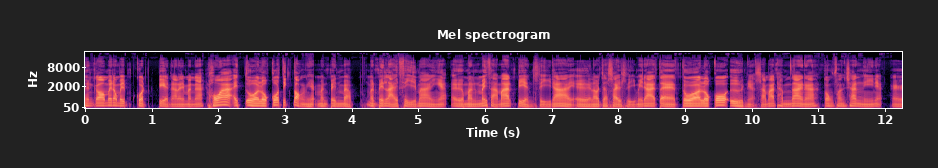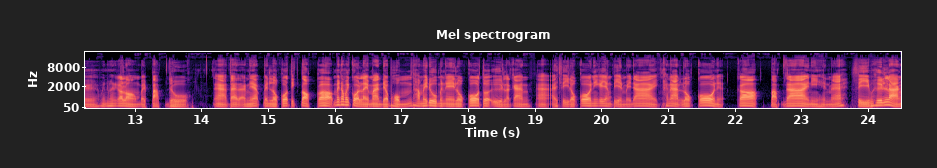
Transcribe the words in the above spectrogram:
พื่อนๆ ก็ไม่ต้องไปกดเปลี่ยนอะไรมันนะ เพราะว่าไอตัวโลโก้ TikTok เนี่ย มันเป็นแบบ มันเป็นหลายสีมาอย่างเงี้ยเออมันไม่สามารถเปลี่ยนสีได้เออเราจะใส่สีไม่ได้ แต่ตัวโลโก้อื่นเนี่ยสามารถทำได้นะ ตรงฟังก์ชันนี้เนี่ยเออเพื่อนๆก็ลองไปปรับดูอ่าแต่อันเนี้ยเป็นโลโก้ TikTok ก็ไม่ต้องไปกดอะไรมัน เดี๋ยวผมทำให้ดูเป็นในโลโก้ตัวอื่นละกันอ่าไอสีโลโก้นี่ก็ยังเปลี่ยนไม่ได้ ขนาดโลโก้เนี่ยก็ปรับได้นี่เห็นไหมสีพื้นหลัง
